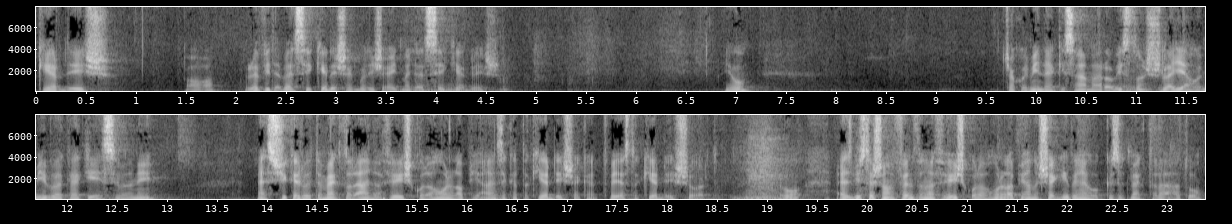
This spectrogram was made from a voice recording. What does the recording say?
kérdés a rövidebb eszélykérdésekből is egy nagy eszélykérdés. Jó? Csak hogy mindenki számára biztos legyen, hogy miből kell készülni. Ezt sikerült megtalálni a főiskola honlapján, ezeket a kérdéseket, vagy ezt a kérdéssort. Jó? Ez biztosan fent van a főiskola honlapján, a segédanyagok között megtalálható.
